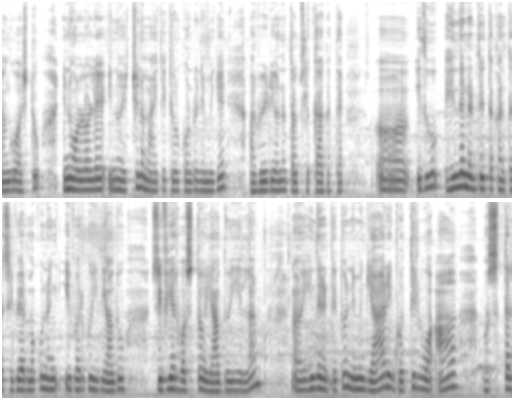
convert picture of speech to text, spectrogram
ನನಗೂ ಅಷ್ಟು ಇನ್ನೂ ಒಳ್ಳೊಳ್ಳೆ, ಇನ್ನೂ ಹೆಚ್ಚಿನ ಮಾಹಿತಿ ತಿಳ್ಕೊಂಡು ನಿಮಗೆ ಆ ವಿಡಿಯೋನ ತಲುಪಿಸ್ಲಿಕ್ಕಾಗತ್ತೆ. ಇದು ಹಿಂದೆ ನಡೆದಿರ್ತಕ್ಕಂಥ ಸಿವಿಯರ್ ಮಗು, ನಂಗೆ ಈವರೆಗೂ ಇದು ಯಾವುದು ಸಿವಿಯರ್ ಹೊಸ್ತು ಯಾವುದೂ ಇಲ್ಲ. ಹಿಂದೆ ನಡೆದಿತ್ತು. ನಿಮಗೆ ಯಾರಿಗೆ ಗೊತ್ತಿಲ್ವೋ ಆ ಹೊಸ ಥರ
